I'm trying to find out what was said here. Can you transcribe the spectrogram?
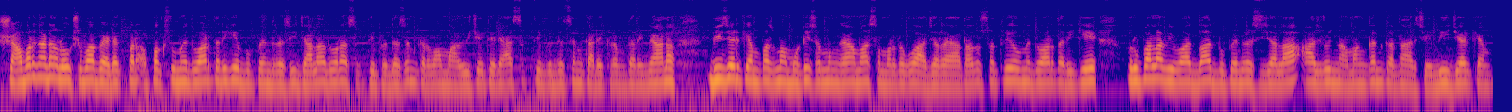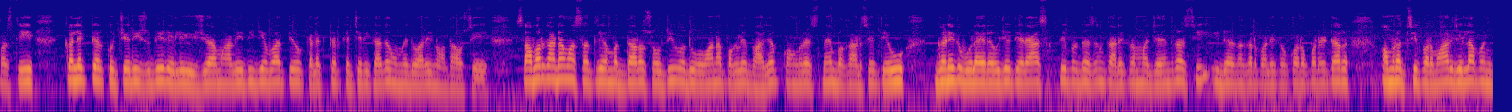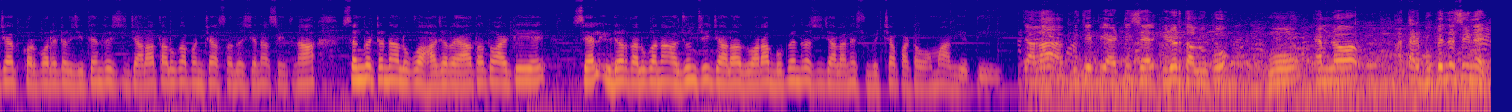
સાબરકાંઠા લોકસભા બેઠક પર અપક્ષ ઉમેદવાર તરીકે ભૂપેન્દ્રસિંહ ઝાલા દ્વારા શક્તિ પ્રદર્શન કરવામાં આવ્યું છે. ત્યારે આ શક્તિ પ્રદર્શન કાર્યક્રમ દરમિયાન બીઝેડ કેમ્પસમાં મોટી સંખ્યામાં સમર્થકો હાજર રહ્યા હતા. તો સત્રીય ઉમેદવાર તરીકે રૂપાલા વિવાદ બાદ ભૂપેન્દ્રસિંહ ઝાલા આજરોજ નામાંકન કરનાર છે. બીઝેડ કેમ્પસથી કલેક્ટર કચેરી સુધી રેલી યોજવામાં આવી હતી, જે બાદ તેઓ કલેક્ટર કચેરી ખાતે ઉમેદવારી નોંધાવશે. સાબરકાંઠામાં સત્રીય મતદારો સૌથી વધુ હોવાના પગલે ભાજપ કોંગ્રેસને બગાડશે તેવું ગણિત બોલાઈ રહ્યું છે. ત્યારે આ શક્તિ પ્રદર્શન કાર્યક્રમમાં જયેન્દ્રસિંહ, ઈડર નગરપાલિકા કોર્પોરેટર અમરતસિંહ પરમાર, જિલ્લા પંચાયત કોર્પોરેટર જીતેન્દ્રસિંહ ઝાલા તાલુકા પંચાયત સદસ્યના સહિતના સંગઠનના લોકો હાજર રહ્યા હતા. તો આઈટી સેલ ઈડર તાલુકાના અર્જુનસિંહ ઝાલા દ્વારા ભૂપેન્દ્રસિંહ ઝાલાને શુભેચ્છા પાઠવવામાં આવી હતી. Jhala, BJP IT cell Idar તાલુકો. હું એમનો, અત્યારે ભૂપેન્દ્રસિંહને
